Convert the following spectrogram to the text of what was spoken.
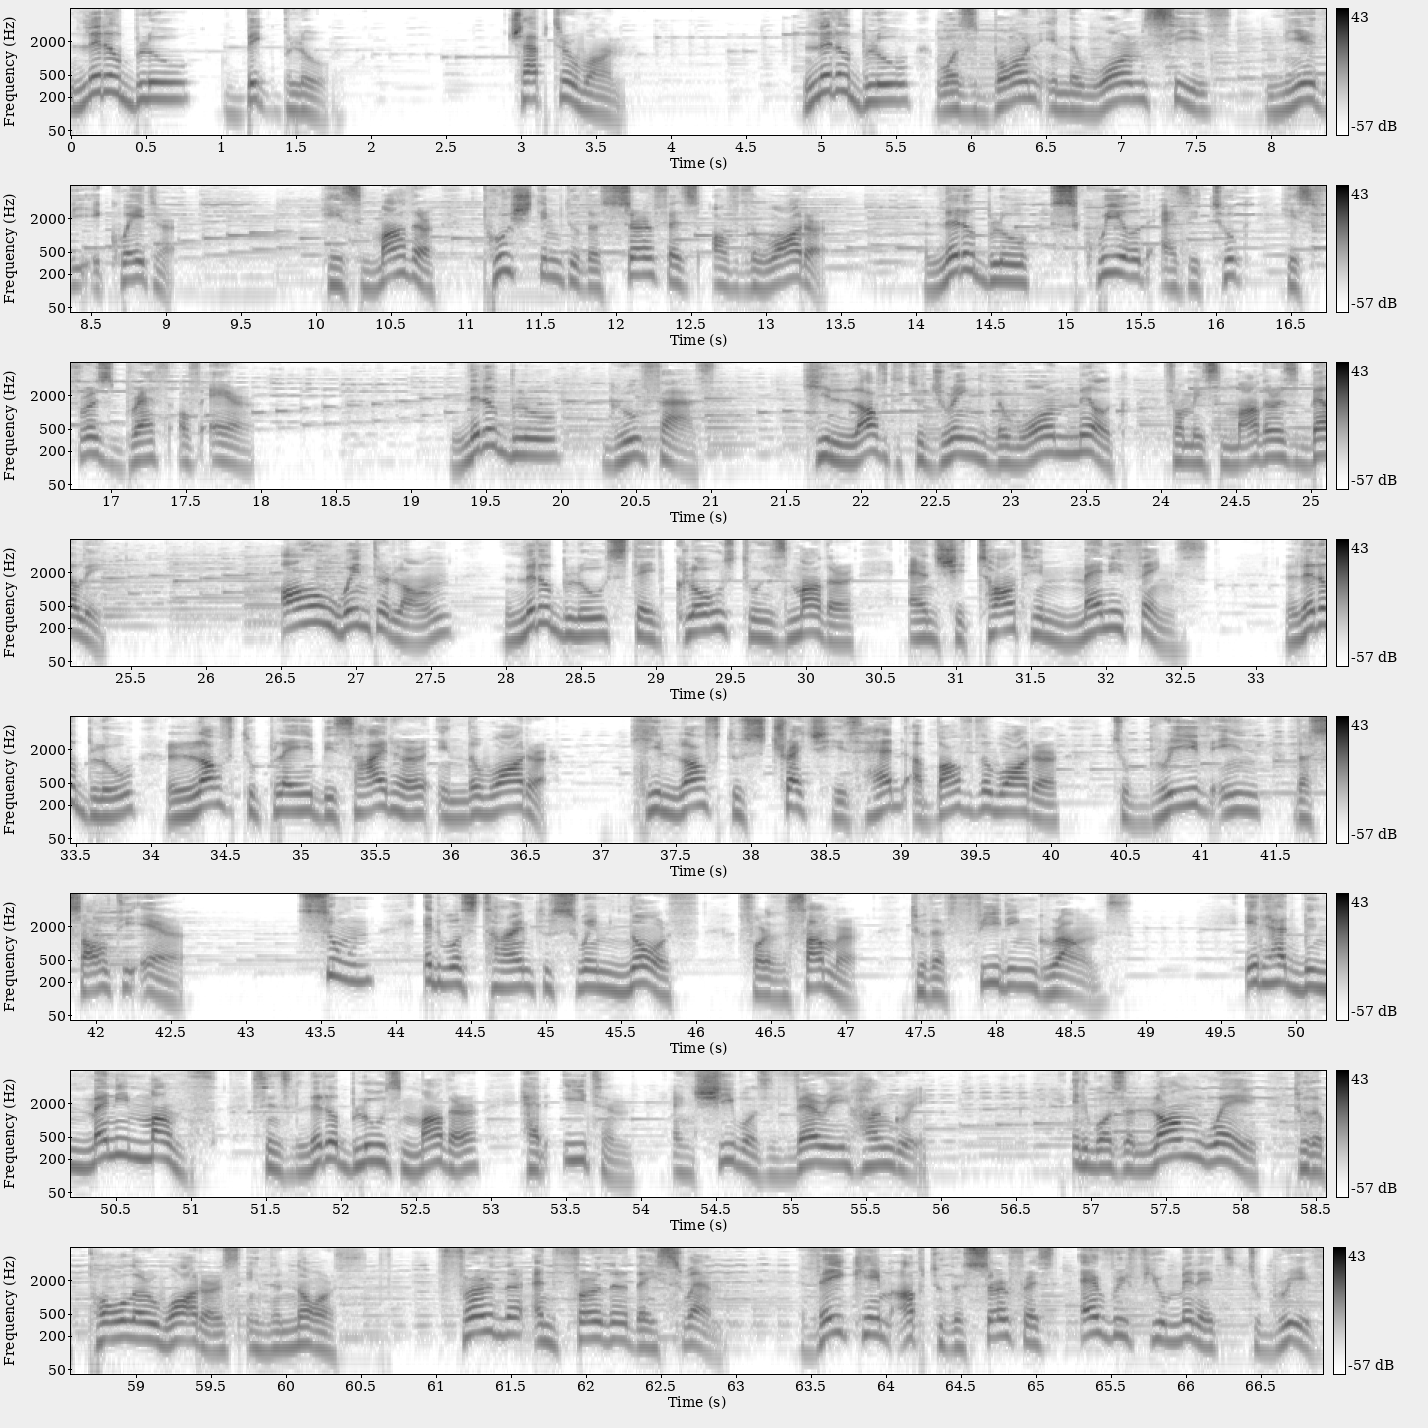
Little Blue, Big Blue. Chapter 1 Little Blue was born in the warm seas near the equator. His mother pushed him to the surface of the water. Little Blue squealed as he took his first breath of air. Little Blue grew fast. He loved to drink the warm milk from his mother's belly. All winter long, Little Blue stayed close to his mother and she taught him many things. Little Blue loved to play beside her in the water. He loved to stretch his head above the water to breathe in the salty air. Soon it was time to swim north for the summer to the feeding grounds. It had been many months since Little Blue's mother had eaten and she was very hungry. It was a long way to the polar waters in the north. Further and further they swam. They came up to the surface every few minutes to breathe.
